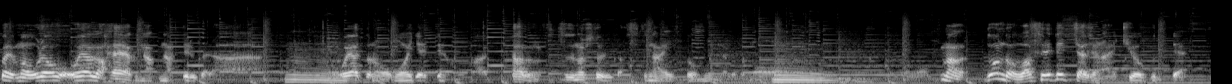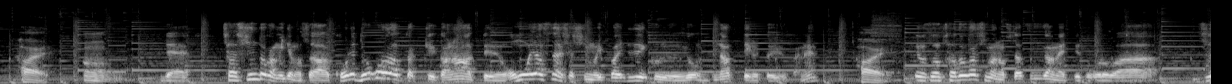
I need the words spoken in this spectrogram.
ぱりまあ、俺は親が早く亡くなってるから、うん親との思い出っていうのが多分普通の人よりか少ないと思うんだけども、うん。まあどんどん忘れてっちゃうじゃない？記憶って。はい。うん、で写真とか見てもさこれどこだったっけかなっていう思い出せない写真もいっぱい出てくるようになってるというかね。はい。でもその佐渡島の二つ亀っていうところはず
